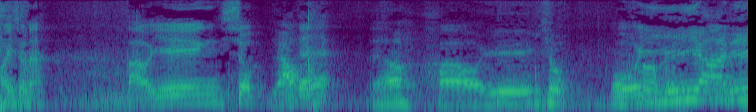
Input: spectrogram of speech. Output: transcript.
ขออีกชุดนะ เป่ายิงชุบเดี๋ยวเต้เดี๋ยวเป่ายิงชุบโอ้ยอย่าดิ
